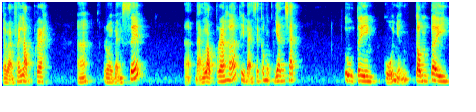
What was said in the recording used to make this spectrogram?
là bạn phải lọc ra, à, rồi bạn xếp, à, bạn lọc ra hết thì bạn sẽ có một danh sách ưu tiên của những công ty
